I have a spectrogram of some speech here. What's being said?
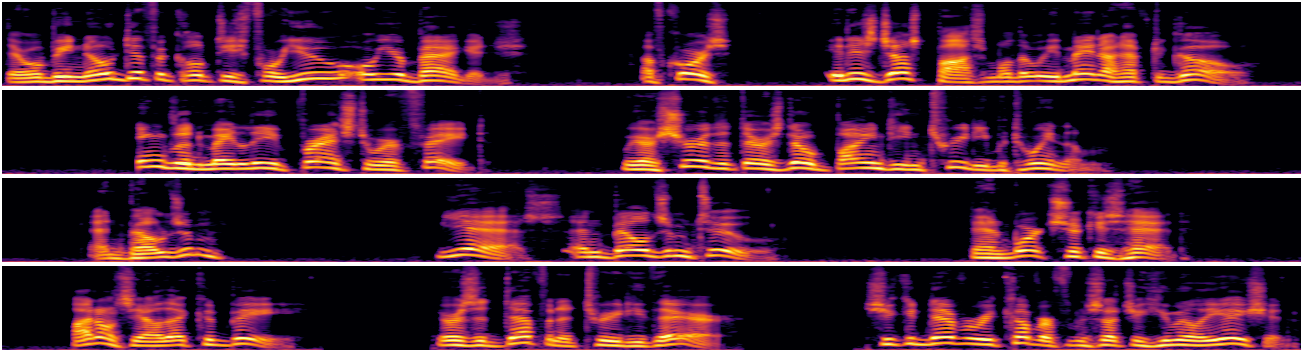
There will be no difficulties for you or your baggage. Of course, it is just possible that we may not have to go. England may leave France to her fate. We are sure that there is no binding treaty between them. And Belgium? Yes, and Belgium too. Von Bork shook his head. I don't see how that could be. There is a definite treaty there. She could never recover from such a humiliation.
